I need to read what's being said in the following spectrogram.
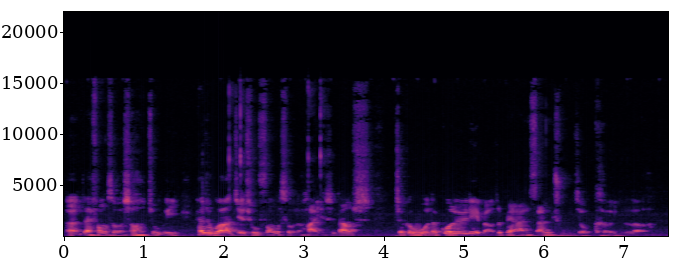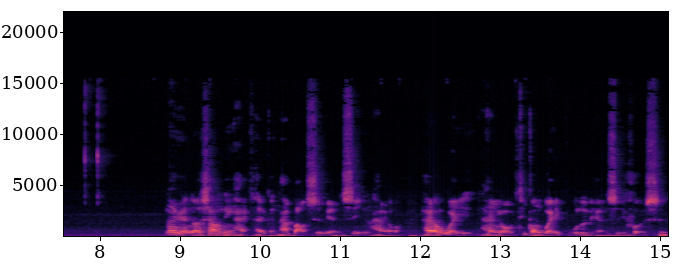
呃，在封锁的时候注意，它如果要解除封锁的话，也是到这个我的过滤列表这边按删除就可以了。那原则上你还可以跟他保持联系，还有。还有微，还有提供微博的联系，或者是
